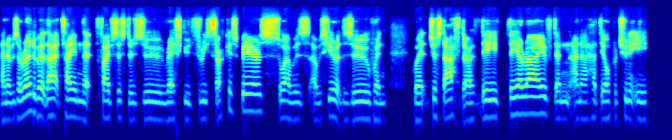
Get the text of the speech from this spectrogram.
And it was around about that time that Five Sisters Zoo rescued three circus bears. So I was I was here at the zoo when when just after they they arrived, and, and I had the opportunity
